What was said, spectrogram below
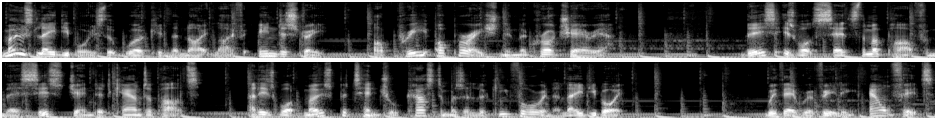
Most ladyboys that work in the nightlife industry are pre-operation in the crotch area. This is what sets them apart from their cisgendered counterparts and is what most potential customers are looking for in a ladyboy. With their revealing outfits,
